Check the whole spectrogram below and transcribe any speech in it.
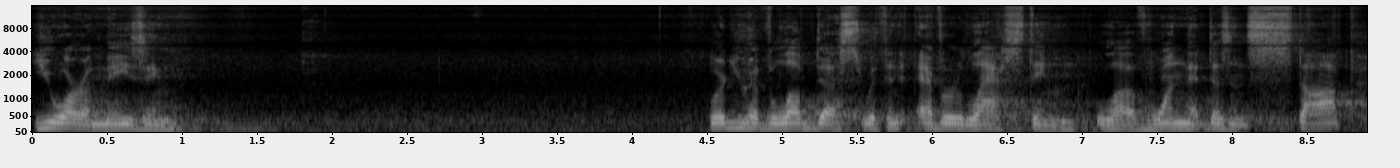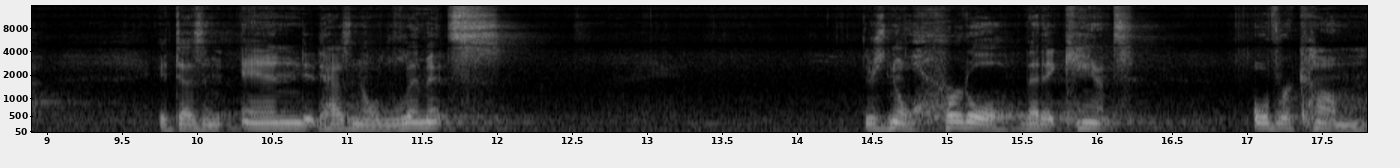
you are amazing. Lord, you have loved us with an everlasting love, one that doesn't stop, it doesn't end, it has no limits. There's no hurdle that it can't overcome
